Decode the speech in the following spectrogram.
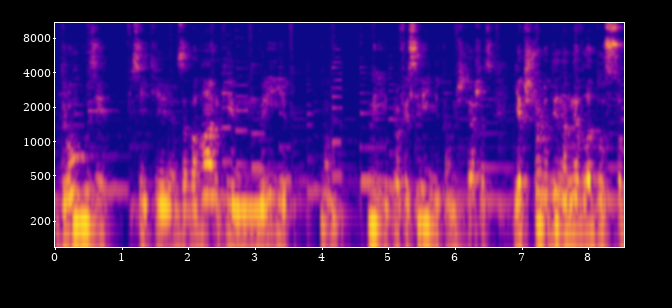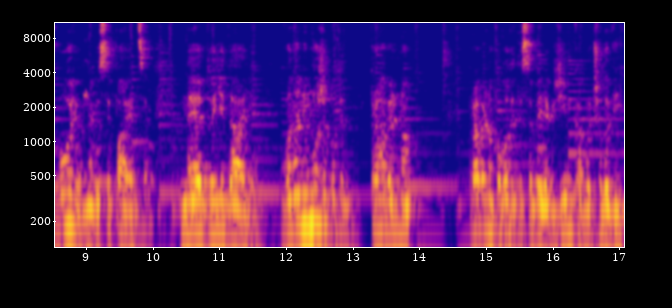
Друзі, всі ті забаганки, мрії, ну, мрії професійні, там ще щось. Якщо людина не в ладу з собою, не висипається, не доїдає, вона не може бути правильно, правильно поводити себе як жінка або чоловік.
